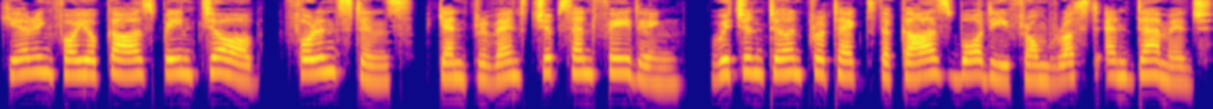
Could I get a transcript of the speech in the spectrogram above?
Caring for your car's paint job, for instance, can prevent chips and fading, which in turn protects the car's body from rust and damage.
